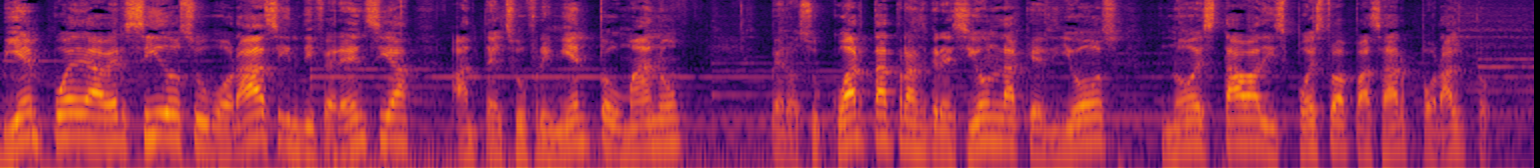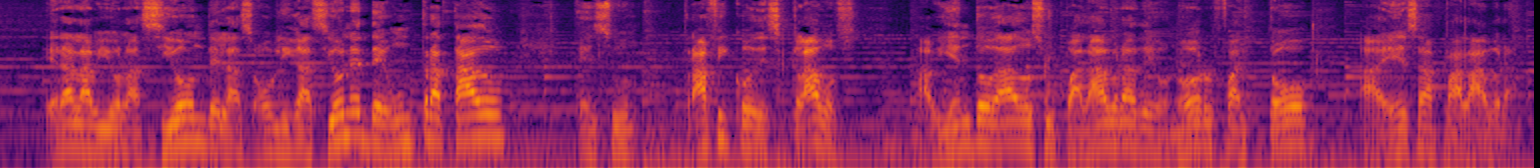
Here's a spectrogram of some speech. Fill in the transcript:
bien puede haber sido su voraz indiferencia ante el sufrimiento humano, pero su cuarta transgresión la que Dios no estaba dispuesto a pasar por alto. Era la violación de las obligaciones de un tratado en su tráfico de esclavos. Habiendo dado su palabra de honor, faltó a esa palabra.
